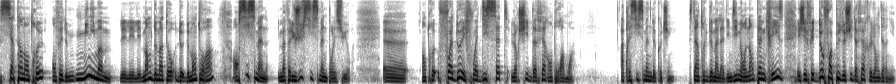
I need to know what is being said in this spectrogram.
Certains d'entre eux ont fait de minimum les, membres de, mentorat en six semaines. Il m'a fallu juste six semaines pour les suivre. Euh, entre x2 et x17 leur chiffre d'affaires en trois mois. Après six semaines de coaching. C'était un truc de malade. Il me dit, mais on est en pleine crise et j'ai fait deux fois plus de chiffre d'affaires que l'an dernier.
